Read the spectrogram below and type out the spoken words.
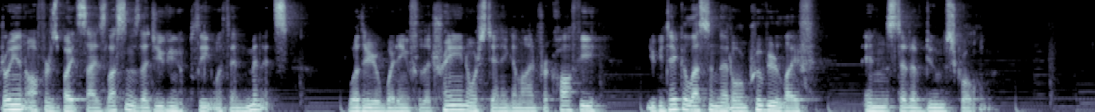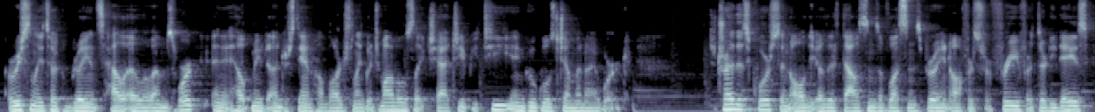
Brilliant offers bite sized lessons that you can complete within minutes. Whether you're waiting for the train or standing in line for coffee, you can take a lesson that'll improve your life instead of doom scrolling. I recently took Brilliant's How LLMs Work, and it helped me to understand how large language models like ChatGPT and Google's Gemini work. To try this course and all the other thousands of lessons Brilliant offers for free for 30 days,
